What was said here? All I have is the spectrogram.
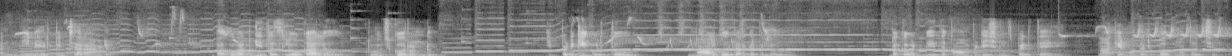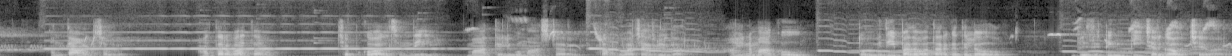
అన్నీ నేర్పించారు ఆవిడ. భగవద్గీత శ్లోకాలు రోజుకో రెండు. ఇప్పటికీ గుర్తు నాలుగో తరగతిలో భగవద్గీత కాంపిటీషన్స్ పెడితే నాకే మొదటి బహుమతి వచ్చింది. అంతా ఆవిడ చదువు ఆ తర్వాత చెప్పుకోవాల్సింది మా తెలుగు మాస్టారు రాఘవాచార్యులు గారు. ఆయన మాకు తొమ్మిది పదవ తరగతిలో విజిటింగ్ టీచర్గా వచ్చేవారు.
